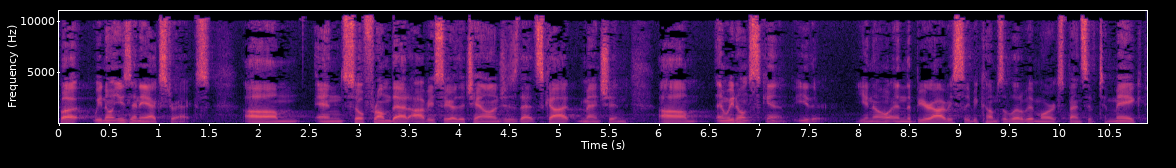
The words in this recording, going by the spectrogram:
but we don't use any extracts. Um, and so from that, obviously, are the challenges that Scott mentioned. Um, and we don't skimp either you know, and the beer obviously becomes a little bit more expensive to make,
